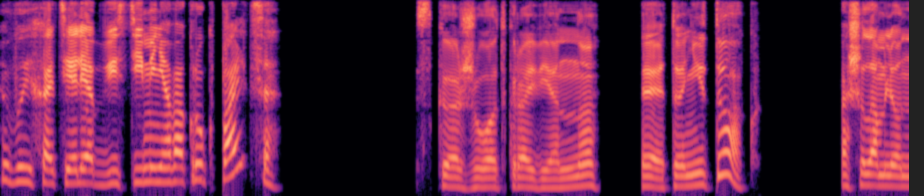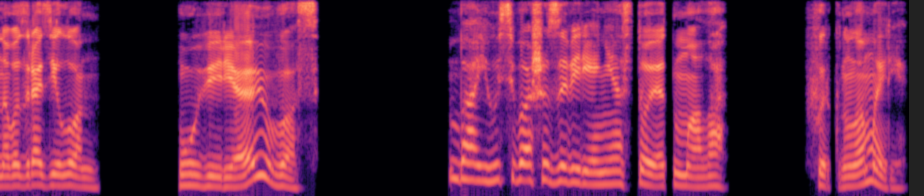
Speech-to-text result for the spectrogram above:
Вы хотели обвести меня вокруг пальца? Скажу откровенно, это не так, ошеломленно возразил он. Уверяю вас. Боюсь, ваши заверения стоят мало, фыркнула Мэри.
